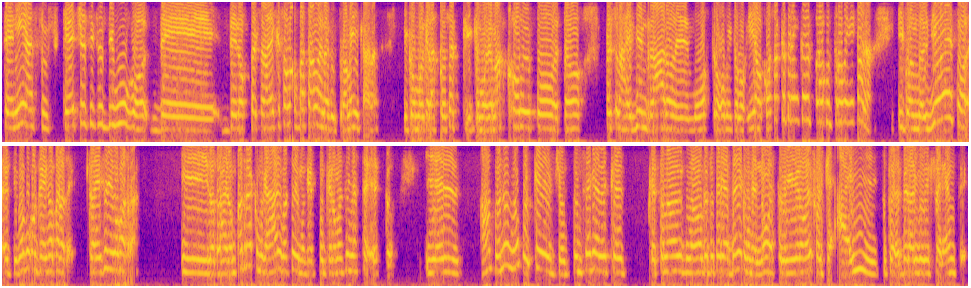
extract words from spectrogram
tenía sus sketches y sus dibujos de, de los personajes que son más basados en la cultura americana. Y como que las cosas que como que más colorful, estos personajes bien raros de monstruos o mitología o cosas que tienen que ver con la cultura mexicana. Y cuando él vio eso, el tipo como que dijo, espérate, trae ese dibujo para atrás y lo trajeron para atrás como que, ay, que, ¿por qué no me enseñaste esto? Y él, ah, bueno, no, porque yo pensé que, que, esto no no es lo que tú querías ver, y como que no, esto es lo quiero ver, porque ahí tú puedes ver algo diferente,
